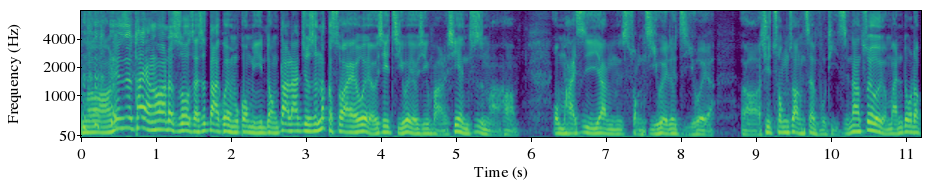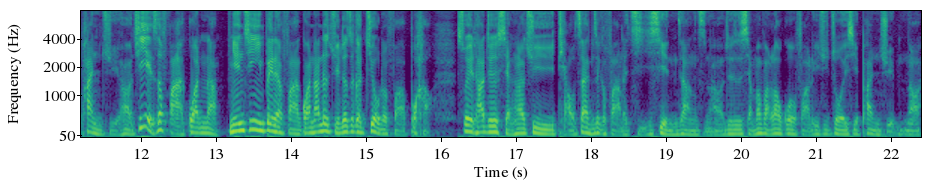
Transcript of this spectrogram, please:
哦，那是太阳花的时候才是大规模公民运动，大家就是那个时候还会有一些集会游行法的限制嘛哈，我们还是一样爽集会就集会啊。啊，去冲撞政府体制，那最后有蛮多的判决哈，其实也是法官呐，年轻一辈的法官，他都觉得这个旧的法不好，所以他就是想要去挑战这个法的极限，这样子啊，就是想办法绕过法律去做一些判决啊。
